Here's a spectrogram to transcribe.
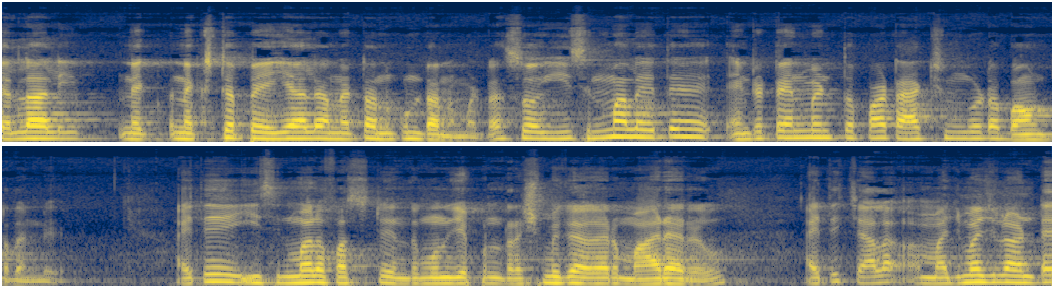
వెళ్ళాలి నెక్ నెక్స్ట్ స్టెప్ వేయాలి అన్నట్టు అనుకుంటాను అనమాట సో ఈ సినిమాలో అయితే ఎంటర్టైన్మెంట్తో పాటు యాక్షన్ కూడా బాగుంటుందండి. అయితే ఈ సినిమాలో ఫస్ట్ ఇంతకుముందు చెప్పిన రష్మిక గారు మారారు. అయితే చాలా మధ్య మధ్యలో అంటే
